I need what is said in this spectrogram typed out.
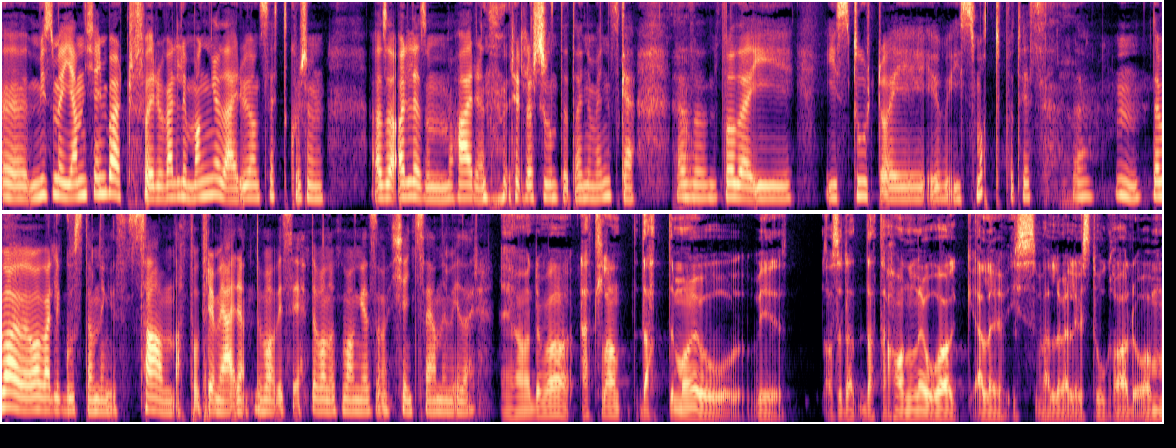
uh, mye som er gjenkjennbart for veldig mange der, uansett hvordan Altså alle som har en relasjon til et annet menneske. Altså, både i, i stort og i, i, i smått, på et vis. Det, mm, det var jo også veldig god stemning i salen da, på premieren, det må vi si. Det var nok mange som kjente seg igjen i mye der. Ja, det var et eller annet Dette må jo vi Altså, det, dette handler jo òg, eller i veldig, veldig stor grad, om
